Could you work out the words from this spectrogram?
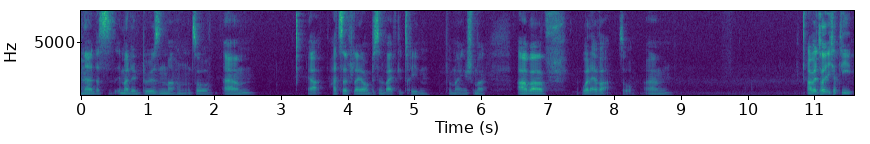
ne, das ist immer den Bösen machen und so. Ähm, ja, hat es dann vielleicht auch ein bisschen weit getrieben für meinen Geschmack. Aber whatever, so. Ähm, aber toll, ich habe die,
